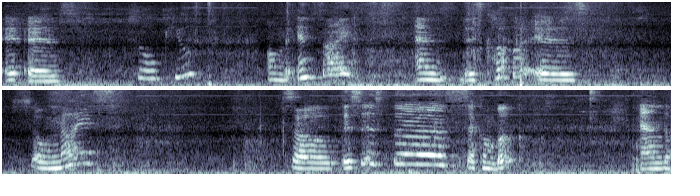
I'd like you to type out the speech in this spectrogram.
It is so cute on the inside. And this cover is so nice. So this is the second book. And the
